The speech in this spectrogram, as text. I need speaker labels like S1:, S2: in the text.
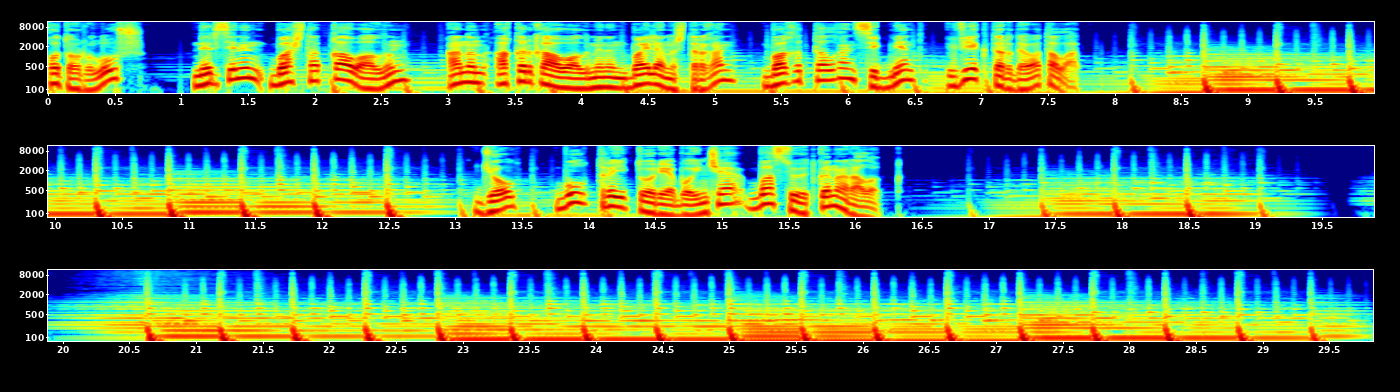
S1: которулуш нерсенин баштапкы абалын анын акыркы абалы менен байланыштырган багытталган сегмент вектор деп аталат. Жол бул траектория боюнча басып өткөн аралык.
